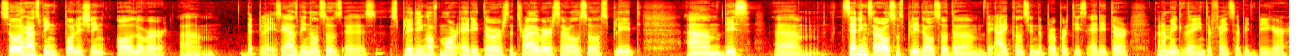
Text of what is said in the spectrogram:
So it has been polishing all over um, the place. It has been also uh, splitting of more editors. The drivers are also split. Um, this um, Settings are also split, also the, the icons in the properties editor. I'm gonna make the interface a bit bigger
